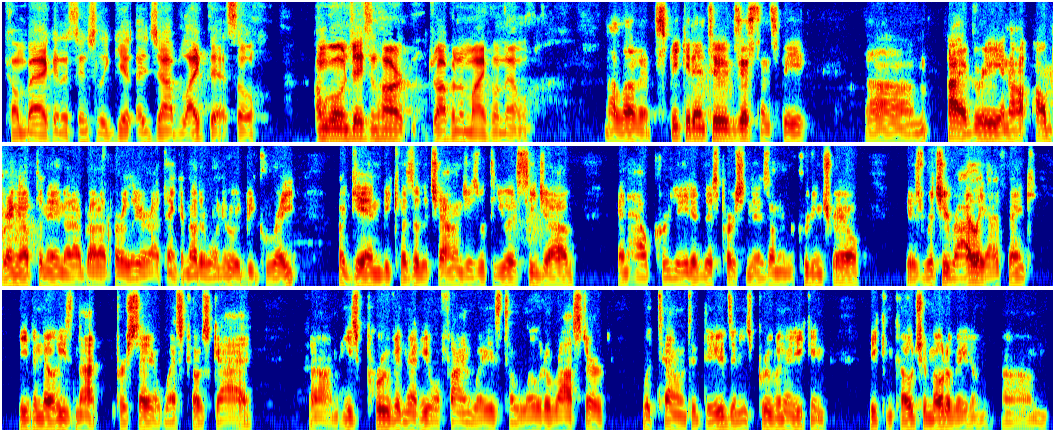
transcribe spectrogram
come back and essentially get a job like that. So I'm going Jason Hart, dropping the mic on that one. I love it. Speak it into existence, B. Um, I agree, and I'll, I'll bring up the name that I brought up earlier. I think another one who would be great, again, because of the challenges with the USC job and how creative this person is on the recruiting trail, is Richie Riley. I think even though he's not per se a West Coast guy, um, he's proven that he will find ways to load a roster with talented dudes, and he's proven that he can he can coach and motivate them. Um,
